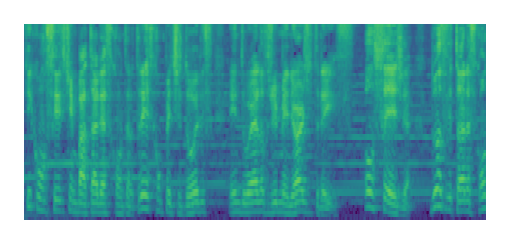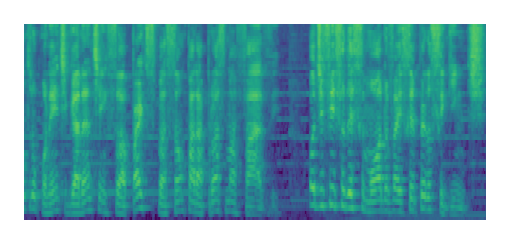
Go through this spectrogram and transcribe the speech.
que consiste em batalhas contra três competidores em duelos de melhor de três. Ou seja, duas vitórias contra o oponente garantem sua participação para a próxima fase. O difícil desse modo vai ser pelo seguinte.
